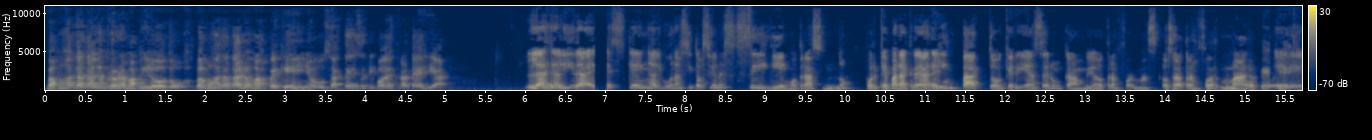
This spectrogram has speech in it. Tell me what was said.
vamos a tratarlo en programa piloto, vamos a tratarlo más pequeño, ¿usaste ese tipo de estrategia? La realidad es que en algunas situaciones sí y en otras no, porque para crear el impacto quería hacer un cambio, transformas, o sea, transformar eh,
